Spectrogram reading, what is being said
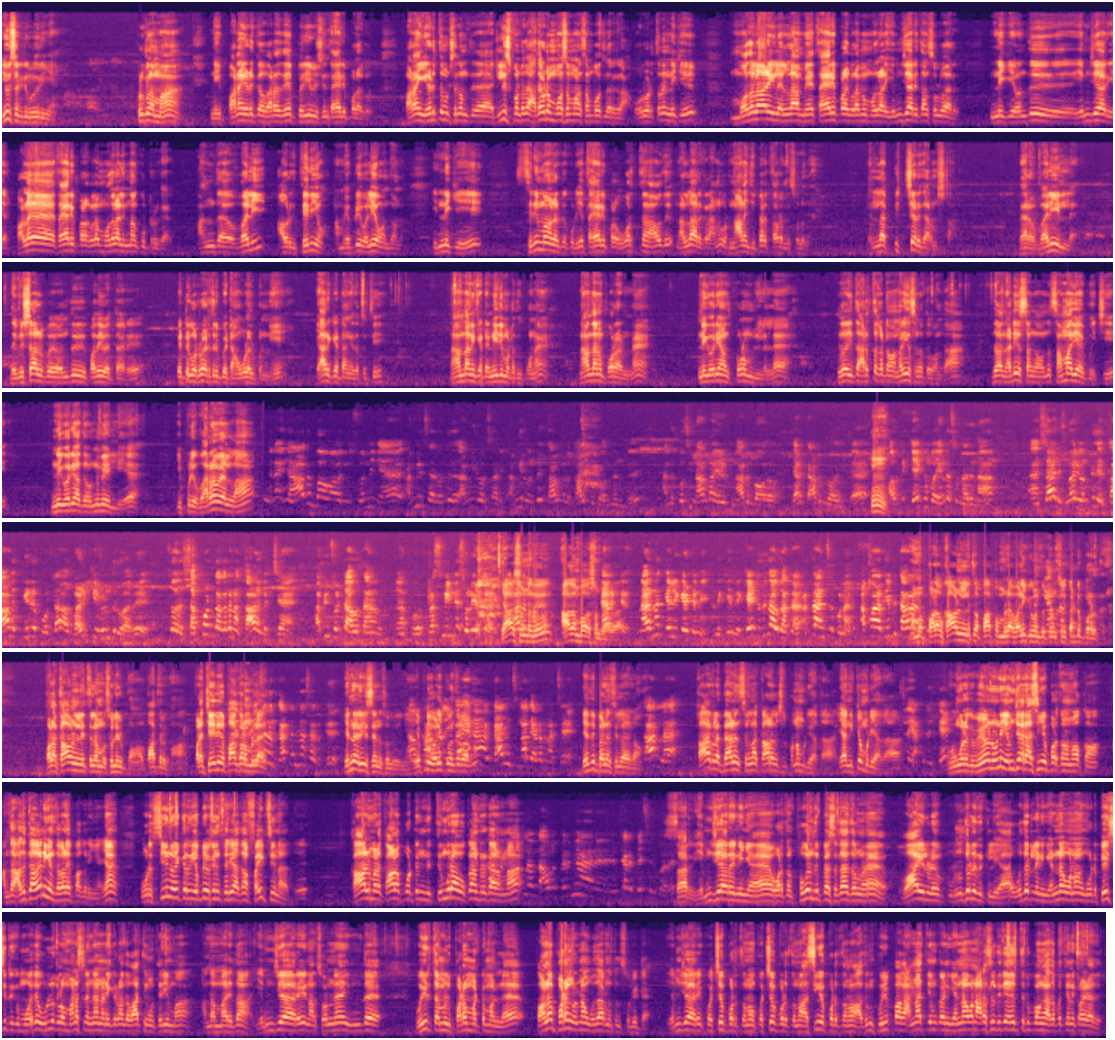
யூஸ் சர்டிஃபிகேட் கொடுக்குறீங்க. கொடுக்கலாமா? நீ படம் எடுக்க வரதே பெரிய விஷயம் தயாரிப்பாளர்கள். படம் எடுத்து முடிச்சதும் ரிலீஸ் பண்ணுறது அதை விட மோசமான சம்பவத்தில் இருக்கிறான். ஒரு ஒருத்தரும் இன்றைக்கி முதலாளிகள் எல்லாமே தயாரிப்பாளர்கள் எல்லாமே முதலாளி. எம்ஜிஆர் தான் சொல்லுவார். இன்றைக்கி வந்து எம்ஜிஆர் யார் பல தயாரிப்பாளர்களை முதலாளின்னு தான் கூப்பிட்ருக்காரு அந்த வழி அவருக்கு தெரியும். நம்ம எப்படி வழியாக வந்தோன்னு இன்றைக்கி சினிமாவில் இருக்கக்கூடிய தயாரிப்பாளர் ஒருத்தனாவது நல்லா இருக்கிறான்னு ஒரு நாலஞ்சு பேரை தவிர சொல்லுங்கள் எல்லாம் பிச்சை எடுக்க ஆரம்பிச்சிட்டான். வேறு வழி இல்லை. இந்த விஷால் இப்போ வந்து பதவி வைத்தார் எட்டு கோடி ரூபா எடுத்துகிட்டு போயிட்டான் ஊழல் பண்ணி. யார் கேட்டாங்க இதை பற்றி நான் தானே கேட்டேன் நீதிமன்றத்துக்கு போனேன். நான் தானே போராடினேன். இன்றைக்கி வரையும் அவன் போட முடியலல்ல. இதோ இது அடுத்த கட்டம் நடிகர் சங்கத்துக்கு வந்தான். இதோ நடிகர் சங்கம் வந்து சமாதியாகி போயிடுச்சு. இன்றைக்கி வரையும் அது ஒன்றுமே இல்லையே. இப்படி வரவெல்லாம் சொன்னீங்க அமீர் சார் வந்து அமீர் ஒரு சாரி அமீர் வந்து கால் மேல கால் போட்டு வந்திருந்து அந்த கொஸ்டின் நான் தான் எழுப்பினேன் ஆதம் பாவா டேரக்ட் ஆதம் பாவா கிட்ட ம். அவர்கிட்ட கேட்கும்போது என்ன சொன்னாருன்னா "அஹ் சார் இது மாதிரி வந்து காலை கீழே போட்டா அவர் வழுக்கி விழுந்துருவாரு. ஸோ அது சப்போர்ட்டுக்காக தான் நான் காலை வச்சேன். அப்படின்னு சொல்லிட்டு அவர் தான் ஒரு ப்ரெஸ் மீட்லேயே சொல்லியிருக்காரு. யார் சொன்னது? ஆதம்பாவா சொன்னாரா? நான் தான் கேள்வி கேட்டேனே அந்த கேள்வி கேட்டதுக்கு அவர் அதான் ஆன்சர் பண்ணாரு அப்போ அது எப்படி நம்ம தவிர பல காவல் நிலையத்தில் பார்ப்போம்ல வலிக்கு வந்துட்டோம்னு சொல்லி கட்டு போடுறது பல காவல் நிலையத்தில் நம்ம சொல்லியிருப்போம் பார்த்துருக்கோம். பல செய்திகள் பார்க்குறோம்ல. என்ன ரீசன் சொல்லுவீங்க? எப்படி வலிக்கு வந்துருவாங்க? எது பேலன்ஸ் இல்லாத இடம்? கார்ல. பேலன்ஸ் எல்லாம் காலை வச்சுட்டு பண்ண முடியாதா? ஏன் நிற்க முடியாதா? உங்களுக்கு வேணும்னு எம்ஜிஆர் அசிங்கப்படுத்தணும் நோக்கம். அந்த அதுக்காக நீங்கள் இந்த வேலையை பார்க்குறீங்க. ஏன்? ஒரு சீன் வைக்கிறது எப்படி வைக்கணும்னு தெரியாது. ஃபைட் சீன் அது? கால் மேலே காலை போட்டு இந்த திமுறா உட்காந்துருக்காருன்னா கார்ல வந்து அவ்வளவு பெருமையா எம்ஜிஆர் பேசியிருப்பாரு சார் எம்ஜிஆர் நீங்கள் ஒருத்தன் புகழ்ந்து பேசுறதா சொன்னேன் வாயிலுடைய உதடு இருக்கு இல்லையா? உதடில் நீங்கள் என்ன வேணும் உங்கள்கிட்ட பேசிட்டு இருக்கும் போதே உள்ளுக்குள்ள மனசில் என்ன நினைக்கிறோம்? அந்த வார்த்தை உங்களுக்கு தெரியுமா? அந்த மாதிரி தான். எம்ஜிஆரை நான் சொன்ன இந்த உயிர் தமிழ் படம் மட்டுமல்ல பல படங்கள் நான் உதாரணத்துக்கு சொல்லிட்டேன். எம்ஜிஆரை கொச்சப்படுத்தணும் கொச்சப்படுத்தணும் அசிங்கப்படுத்தணும். அதுவும் குறிப்பாக அதிமுக நீங்கள் என்ன வேணும் அரசியல் ரீதியாக எடுத்துகிட்டு போங்க அதை பற்றி எனக்கு கிடையாது.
